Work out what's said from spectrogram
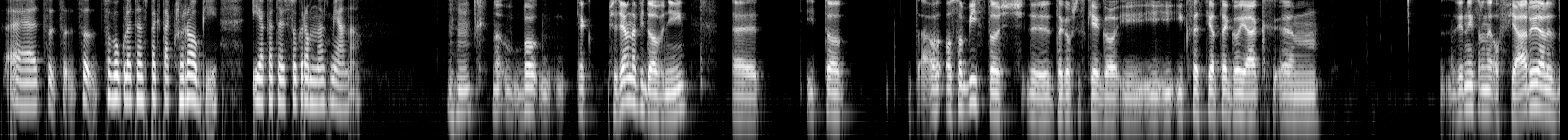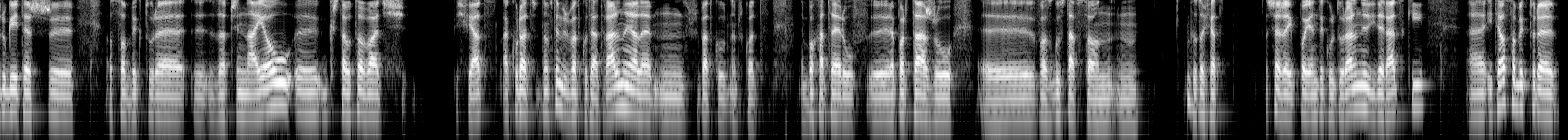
e, co, co, co, co w ogóle ten spektakl robi i jaka to jest ogromna zmiana. Mhm. No, bo jak siedziałem na widowni e, i to ta osobistość y, tego wszystkiego i, i, i kwestia tego, jak z jednej strony ofiary, ale z drugiej też y, osoby, które y, zaczynają kształtować świat, akurat no w tym przypadku teatralny, ale mm, w przypadku na przykład bohaterów reportażu Was Gustafsson, mm, był to świat szerzej pojęty kulturalny, literacki e, i te osoby, które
